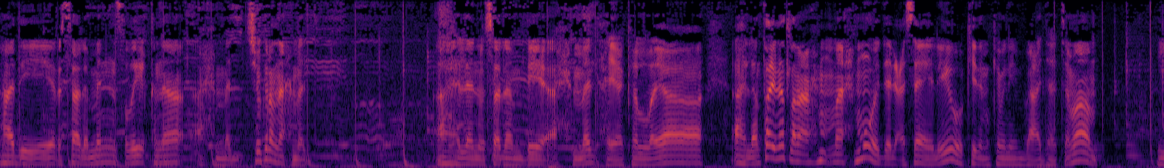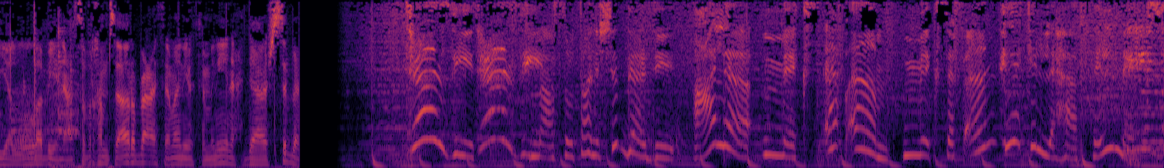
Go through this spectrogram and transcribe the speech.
هذه رسالة من صديقنا أحمد. شكرا أحمد. أهلا وسهلا بأحمد حياك الله يا أهلا. طيب نطلع مع محمود العسيلي وكذا مكملين بعدها. تمام؟ يلا بينا. صفر خمسة أربعة ثمانية وثمانين أحداش سبعة. ترانزيت مع سلطان الشدادي على Mix FM. Mix FM هي كلها في ال mix.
